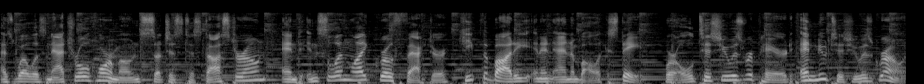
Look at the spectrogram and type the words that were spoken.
as well as natural hormones such as testosterone and insulin like growth factor, keep the body in an anabolic state, where old tissue is repaired and new tissue is grown.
